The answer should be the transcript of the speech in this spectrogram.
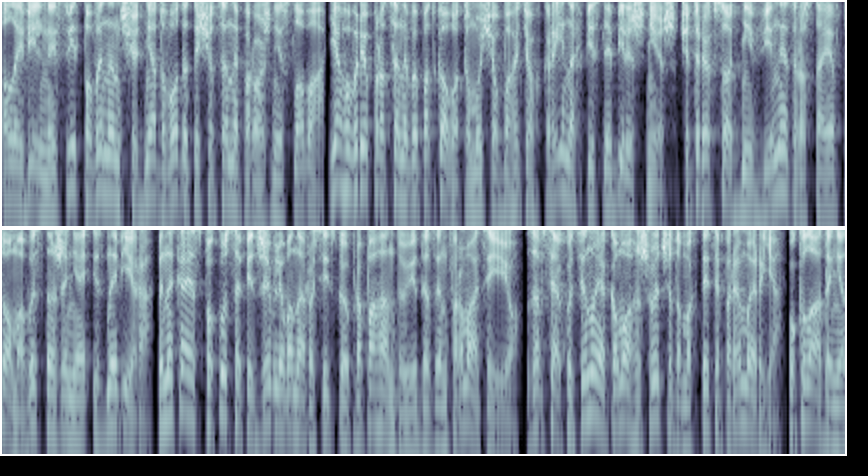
Але вільний світ повинен щодня доводити, що це не порожні слова. Я говорю про це не випадково, тому що в багатьох країнах після більш ніж 400 днів війни зростає втома, виснаження і зневіра. Виникає спокуса, підживлювана російською пропагандою і дезінформацією. За всяку ціну якомога швидше домогтися перемир'я, укладення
